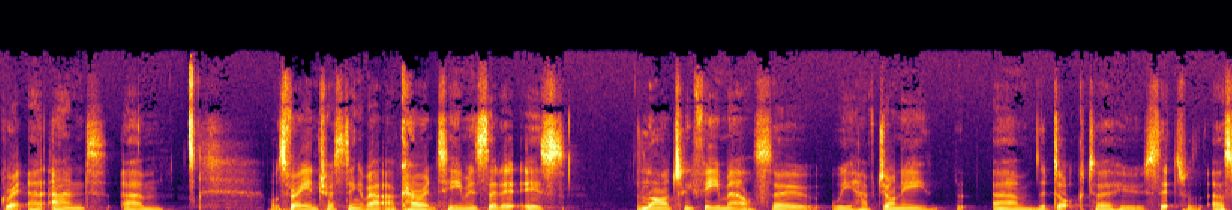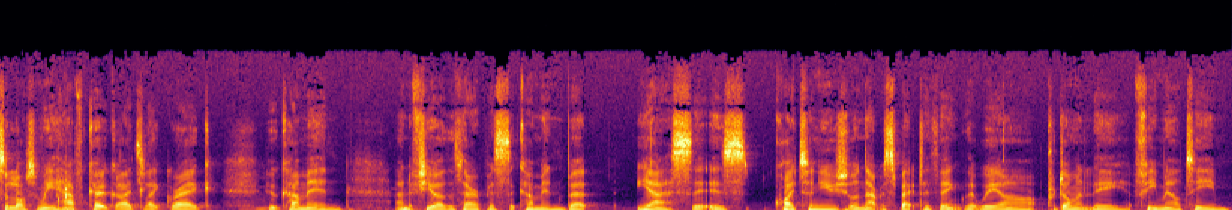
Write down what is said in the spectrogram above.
great. And um, what's very interesting about our current team is that it is largely female. So we have Johnny, um, the doctor, who sits with us a lot, and we have co-guides like Greg, who come in, and a few other therapists that come in. But yes, it is quite unusual in that respect. I think that we are predominantly a female team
